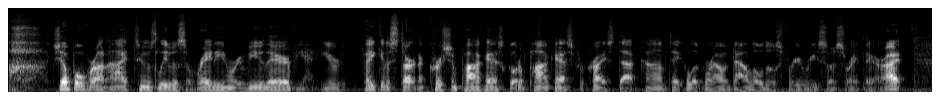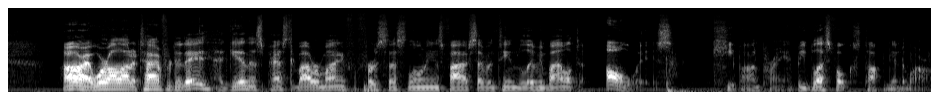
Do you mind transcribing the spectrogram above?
Jump over on iTunes, leave us a rating and review there. If you're thinking of starting a Christian podcast, go to podcastforchrist.com. Take a look around, download those free resources right there. All right. All right, we're all out of time for today. Again, this is Pastor Bob reminding for 1 Thessalonians 5.17, the Living Bible, to always keep on praying. Be blessed, folks. Talk again tomorrow.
